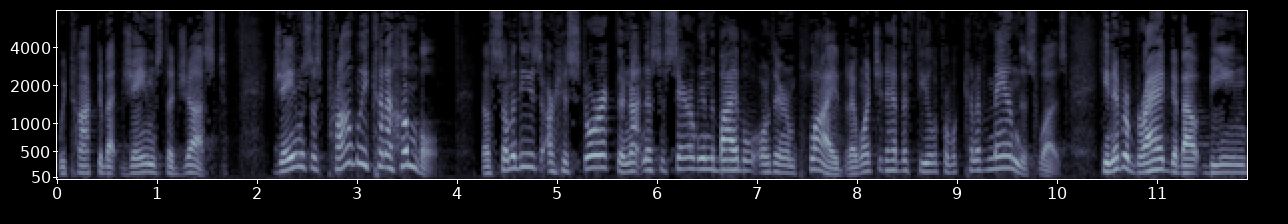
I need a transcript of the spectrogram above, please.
We talked about James the Just. James was probably kind of humble. Now, some of these are historic. They're not necessarily in the Bible or they're implied, but I want you to have a feel for what kind of man this was. He never bragged about being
